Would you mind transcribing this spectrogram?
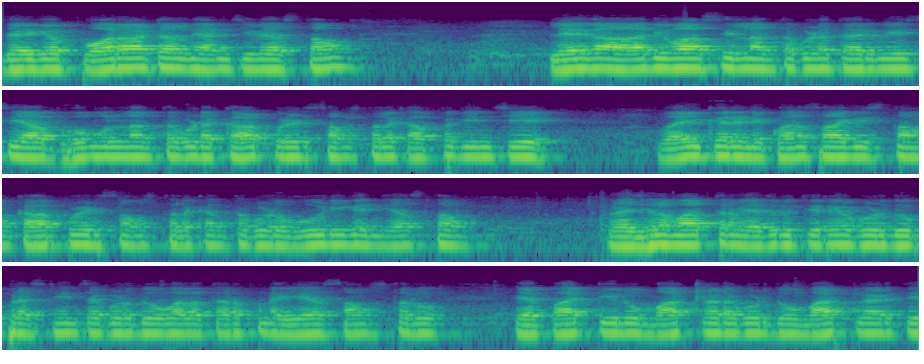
జరిగే పోరాటాలని అణచివేస్తాం. లేదా ఆదివాసీలంతా కూడా తరిమేసి ఆ భూములంతా కూడా కార్పొరేట్ సంస్థలకు అప్పగించే వైఖరిని కొనసాగిస్తాం. కార్పొరేట్ సంస్థలకంతా కూడా ఊడిగం చేస్తాం. ప్రజలు మాత్రం ఎదురు తిరగకూడదు ప్రశ్నించకూడదు. వాళ్ళ తరఫున ఏ సంస్థలు ఏ పార్టీలు మాట్లాడకూడదు మాట్లాడితే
